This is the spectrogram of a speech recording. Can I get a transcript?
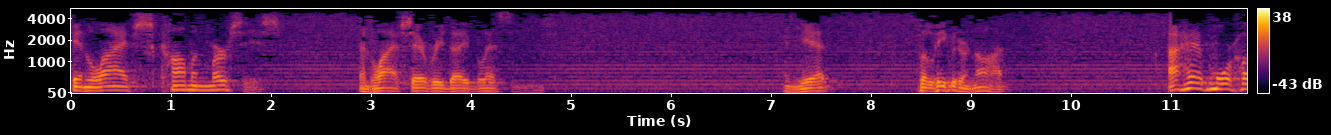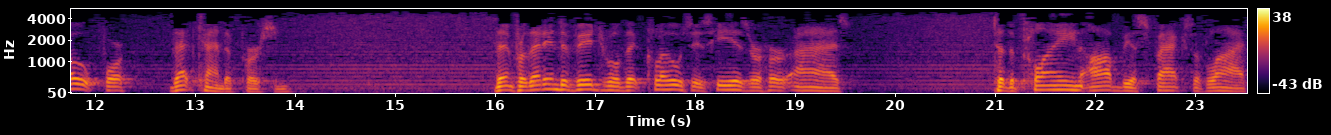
in life's common mercies and life's everyday blessings. And yet, believe it or not, I have more hope for that kind of person than for that individual that closes his or her eyes to the plain, obvious facts of life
